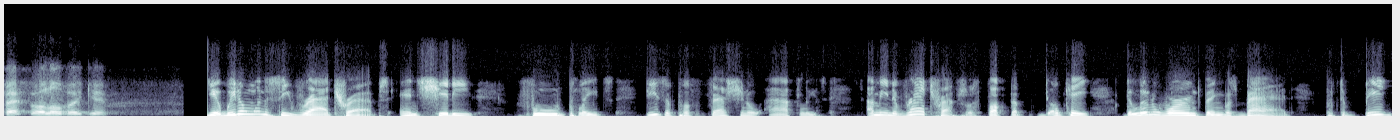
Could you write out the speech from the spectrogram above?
Fest all over again. yeah, we don't want to see rat traps and shitty food plates. These are professional athletes. I mean, the rat traps were fucked up. Okay, the little worm thing was bad, but the big,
